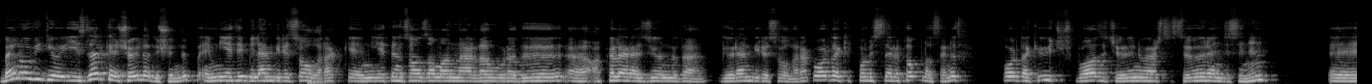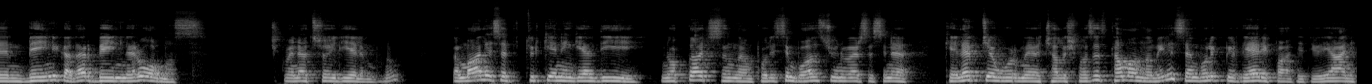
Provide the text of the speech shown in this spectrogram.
Ben o videoyu izlerken şöyle düşündüm. Emniyeti bilen birisi olarak, emniyetin son zamanlarda uğradığı e, akıl erozyonunu da gören birisi olarak oradaki polisleri toplasanız oradaki 3 Boğaziçi Üniversitesi öğrencisinin e, beyni kadar beyinleri olmaz. Açık ve net söyleyelim bunu. Ve maalesef Türkiye'nin geldiği nokta açısından polisin Boğaziçi Üniversitesi'ne kelepçe vurmaya çalışması tam anlamıyla sembolik bir değer ifade ediyor. Yani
